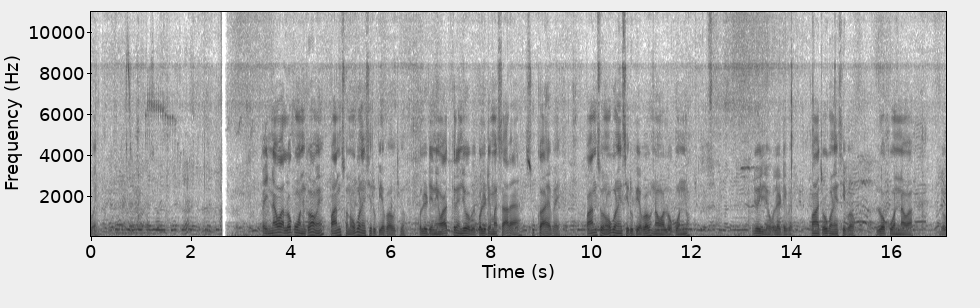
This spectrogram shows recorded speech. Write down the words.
ભાઈ ભાઈ નવા લોકોન ગાવ હે 579 રૂપિયા ભાવ થયો ક્વોલિટી ની વાત કરે જો ભાઈ ક્વોલિટી માં સારા સુકા હે ભાઈ 579 રૂપિયા ભાવ નવા લોકોનનો જોઈ લો ક્વોલિટી ભાઈ 579 ભાવ લોકોન નવા જો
